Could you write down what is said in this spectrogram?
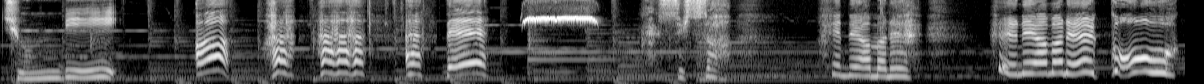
준비. 하하하, 아, 네. 할 수 있어. 해내야만 해. 해내야만 해. 꼭.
